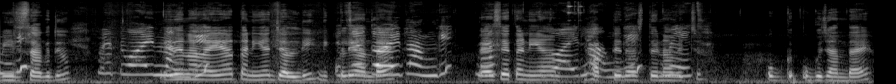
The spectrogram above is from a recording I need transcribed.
ਬੀਜ ਸਕਦੇ ਹੋ। ਇਹਦੇ ਨਾਲ ਇਹ ਆ ਧਨੀਆ ਜਲਦੀ ਨਿਕਲ ਆਉਂਦਾ ਹੈ। ਵੈਸੇ ਧਨੀਆ ਹਫ਼ਤੇ 10 ਦਿਨਾਂ ਵਿੱਚ ਉੱਗ ਉੱਗ ਜਾਂਦਾ ਹੈ।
